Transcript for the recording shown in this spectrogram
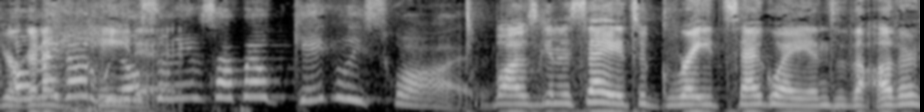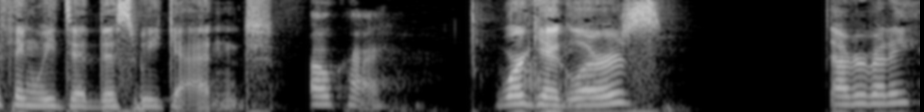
You're oh gonna my god, we also it. need to talk about Giggly Squad. Well, I was gonna say it's a great segue into the other thing we did this weekend. Okay. We're gigglers, everybody.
